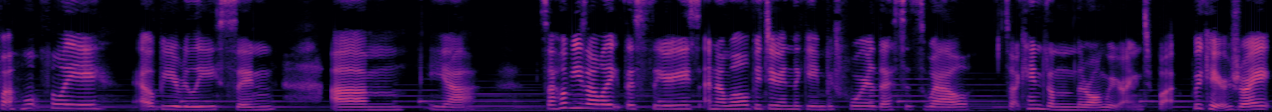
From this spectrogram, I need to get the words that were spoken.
but hopefully it'll be really soon. Um, yeah. So I hope you all like this series, and I will be doing the game before this as well. So I kind of done the wrong way around, but who cares, right?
